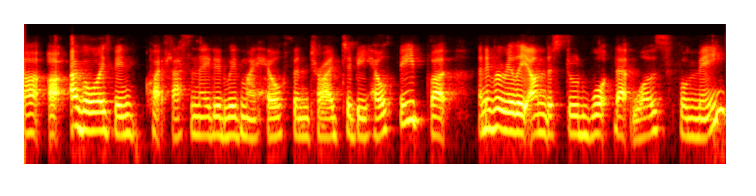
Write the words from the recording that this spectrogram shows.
uh, I've always been quite fascinated with my health and tried to be healthy, but I never really understood what that was for me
